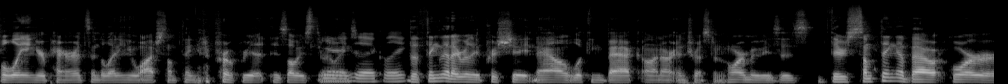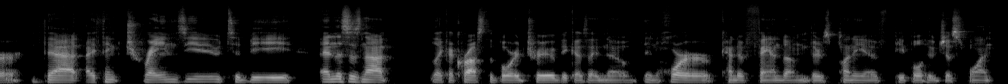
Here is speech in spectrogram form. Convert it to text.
bullying your parents into letting you watch something inappropriate is always Yeah, thrilling exactly. the thing that I really appreciate now, looking back on our interest in horror movies, is there's something about horror that I think trains you to be, and this is not like across the board true because I know in horror kind of fandom, there's plenty of people who just want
